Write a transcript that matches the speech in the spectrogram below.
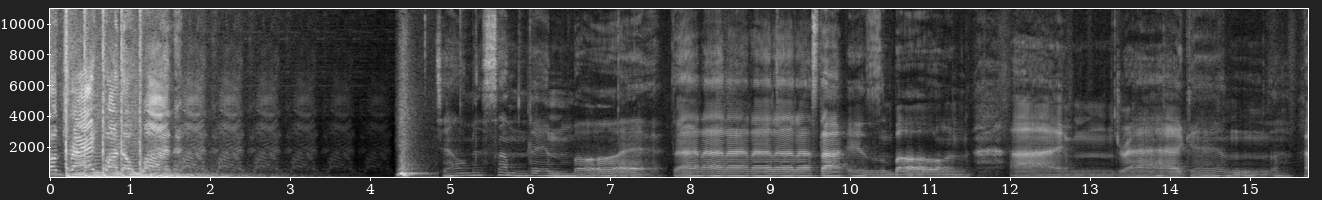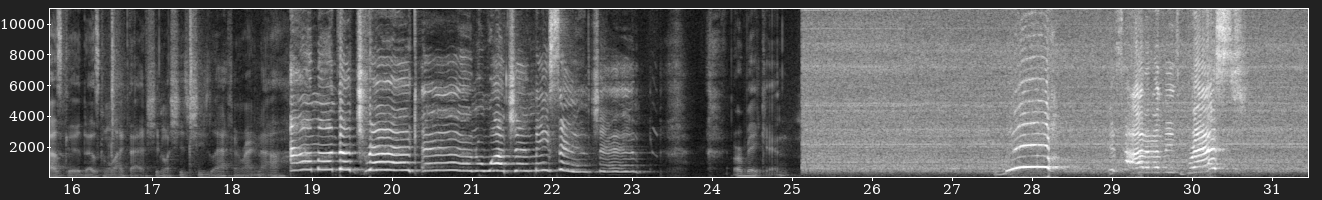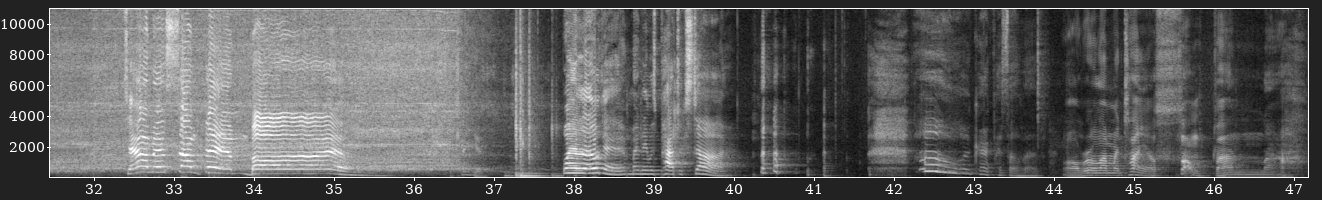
on drag 101. Tell me something, boy. Da da da da da da. Star is born. I'm dragon. That's good. That's gonna like that. She gonna she, she's laughing right now. I'm on the dragon, watching me singeing or bacon. Woo! It's hotter than these breasts. Tell me something, boy. Thank you. Well, hello there. My name is Patrick Starr. oh, I cracked myself up. Oh, bro, let me tell you something.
